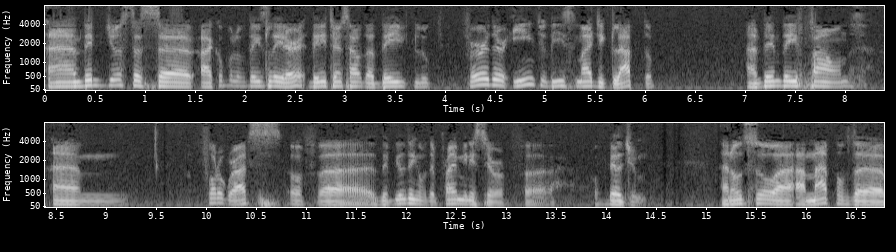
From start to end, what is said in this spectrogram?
And then, just as uh, a couple of days later, then it turns out that they looked further into this magic laptop, and then they found um, photographs of uh, the building of the Prime Minister of uh, of Belgium, and also a, a map of the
